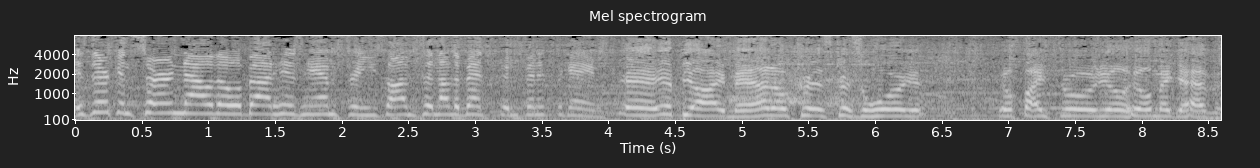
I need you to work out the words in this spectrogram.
Is there concern now though about his hamstring? You saw him sitting on the bench, couldn't finish the game. Yeah, he'll be all right, man. I know Chris. Chris is a warrior. He'll fight through it. He'll he'll make it happen.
